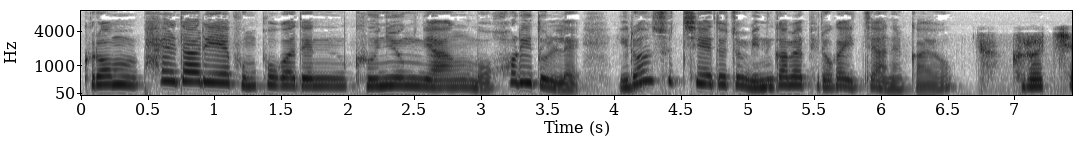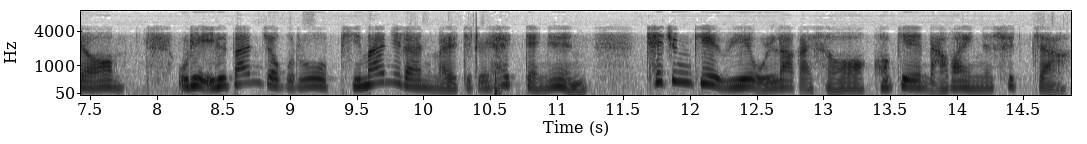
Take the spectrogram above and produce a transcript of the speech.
그럼 팔다리에 분포가 된 근육량, 뭐 허리둘레 이런 수치에도 좀 민감할 필요가 있지 않을까요? 그렇죠. 우리 일반적으로 비만이란 말들을 할 때는 체중계 위에 올라가서 거기에 나와 있는 숫자,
